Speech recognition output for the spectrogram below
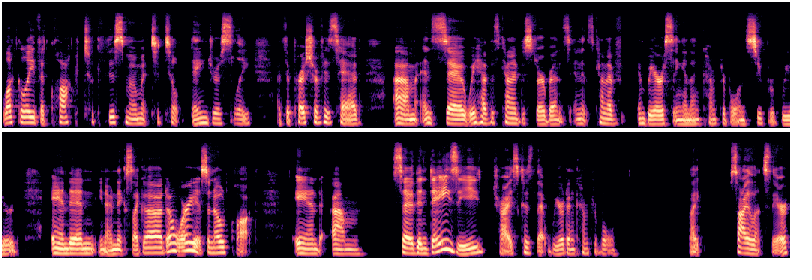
Luckily, the clock took this moment to tilt dangerously at the pressure of his head. Um, and so we have this kind of disturbance, and it's kind of embarrassing and uncomfortable and super weird. And then, you know, Nick's like, oh, don't worry, it's an old clock. And um, so then Daisy tries, because that weird, uncomfortable, like silence there.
